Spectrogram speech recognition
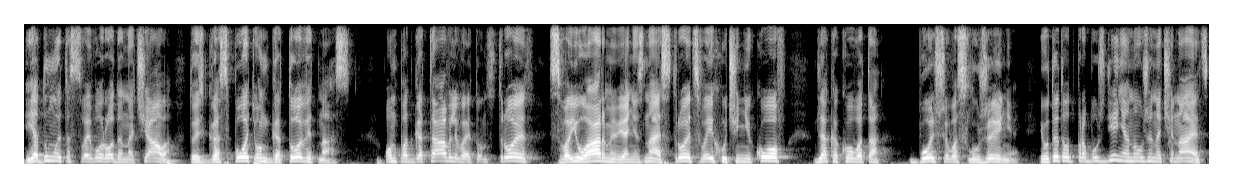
И я думаю, это своего рода начало. То есть Господь, Он готовит нас. Он подготавливает, Он строит свою армию, я не знаю, строит своих учеников для какого-то большего служения. И вот это вот пробуждение, оно уже начинается.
